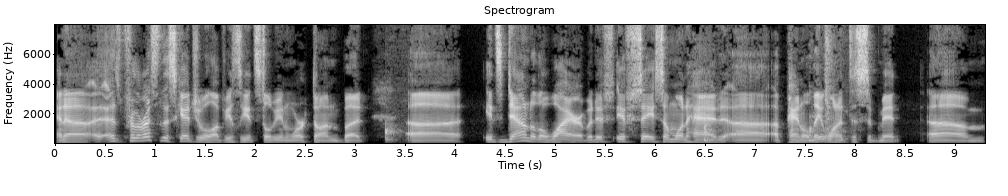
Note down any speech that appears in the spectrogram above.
and uh, as for the rest of the schedule, obviously it's still being worked on, but uh, it's down to the wire. But if if say someone had uh, a panel they wanted to submit, um,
